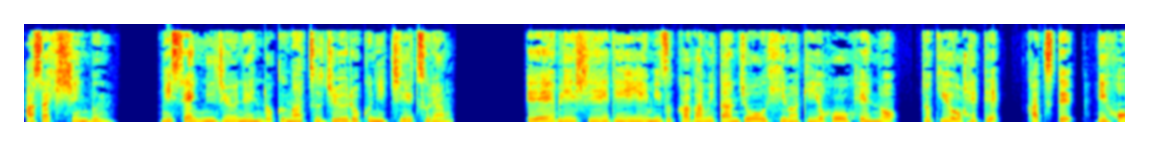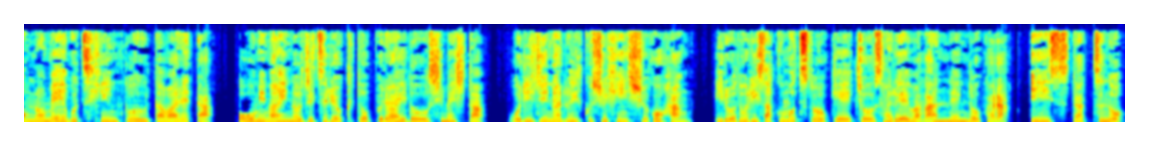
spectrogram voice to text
朝日新聞、2020年6月16日閲覧。ABCDE 水鏡誕生日脇予報編の。時を経て、かつて日本の名物品と歌われた、大見米の実力とプライドを示した。オリジナル育種品種ご飯、彩り作物統計調査令和元年度から e スタッツの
